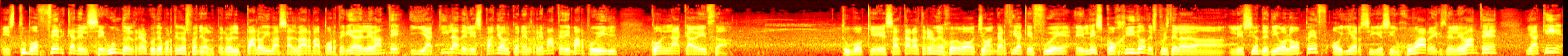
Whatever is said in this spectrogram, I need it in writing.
Estuvo cerca del segundo el Real Club Deportivo Español, pero el palo iba a salvar la portería del Levante y aquí la del Español con el remate de Marpubil con la cabeza. Tuvo que saltar al terreno de juego Joan García, que fue el escogido después de la lesión de Diego López. Oyer sigue sin jugar, ex del Levante. Y aquí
